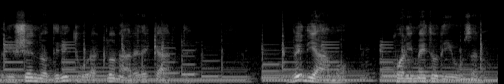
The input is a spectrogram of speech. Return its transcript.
riuscendo addirittura a clonare le carte. Vediamo quali metodi usano.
